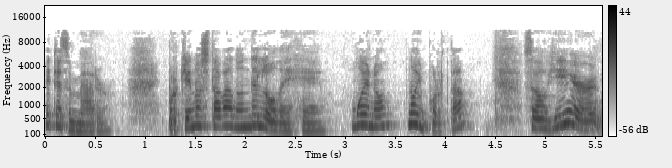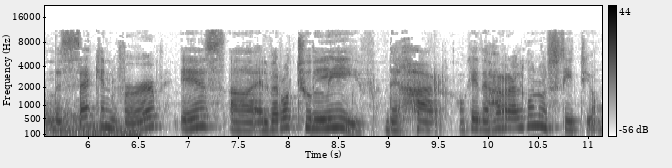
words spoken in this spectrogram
it doesn't matter. ¿Por qué no estaba donde lo dejé? Bueno, no importa. So here, the second verb is uh, el verbo to leave, dejar, okay, dejar algo en un sitio.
